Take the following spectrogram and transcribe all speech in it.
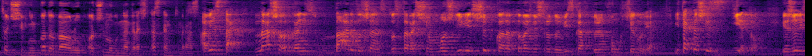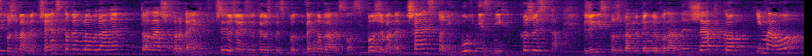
co Ci się w nim podobało lub o czym mógłbym nagrać następnym razem. A więc tak, nasz organizm bardzo często stara się możliwie szybko adaptować do środowiska, w którym funkcjonuje. I tak też jest z dietą. Jeżeli spożywamy często węglowodany, to nasz organizm przyzwyczaja się do tego, że te węglowodany są spożywane często i głównie z nich korzysta. Jeżeli spożywamy węglowodany rzadko i mało,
